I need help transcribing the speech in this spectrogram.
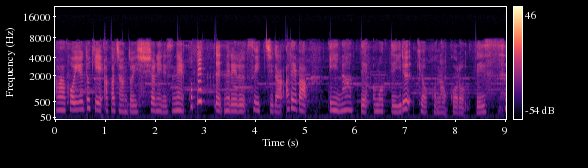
あこういう時赤ちゃんと一緒にですねコテって寝れるスイッチがあればいいなって思っている今日この頃です。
